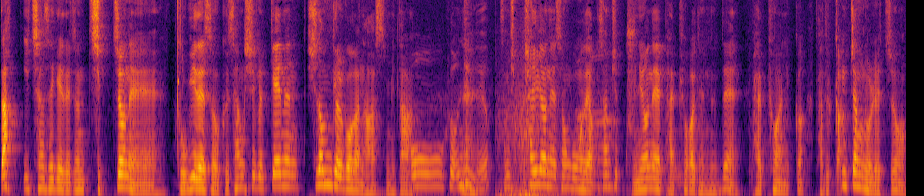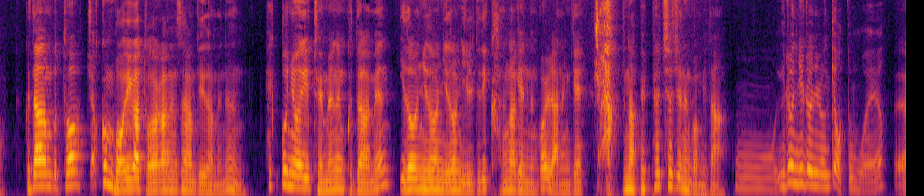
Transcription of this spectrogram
딱 2차 세계대전 직전에 독일에서 그 상식을 깨는 실험 결과가 나왔습니다. 오, 그 언젠데요? 38년에 성공을 해갖고 아. 39년에 발표가 됐는데 발표하니까 다들 깜짝 놀랐죠. 그 다음부터 조금 머리가 돌아가는 사람들이라면은 핵분열이 되면은 그 다음엔 이런 이런 이런 일들이 가능하겠는 걸 라는 게 쫙 눈앞에 펼쳐지는 겁니다. 어, 이런 이런 이런 게 어떤 거예요? 어,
